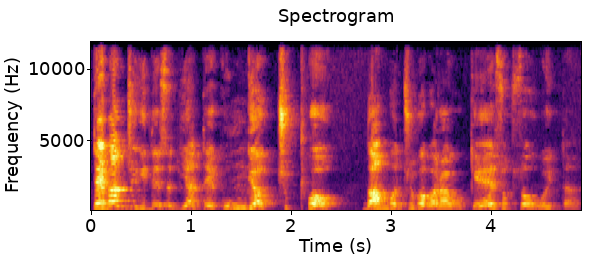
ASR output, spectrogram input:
때반죽이 돼서 니한테 공격, 추포, 너 한번 죽어봐라고 계속 쏘고 있다.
